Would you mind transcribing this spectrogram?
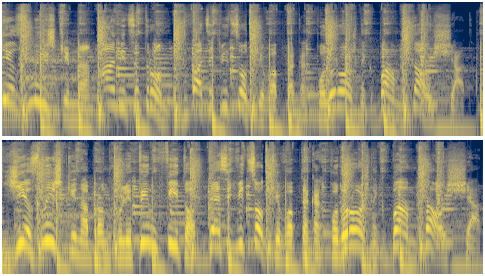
Є знижки на Аміцитрон 20% в аптеках подорожник, бам та ощад. Є знижки на бронхолітин Фіто 10% в аптеках подорожник, бам та ощад.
